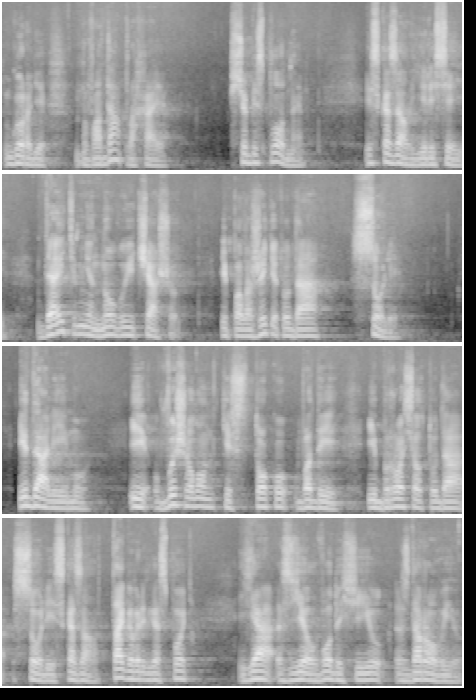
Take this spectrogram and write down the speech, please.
городе, но вода плохая, все бесплодное. И сказал Елисей, дайте мне новую чашу и положите туда соли. И дали ему, и вышел он к истоку воды и бросил туда соли и сказал, так говорит Господь, я сделал воду сию здоровую.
